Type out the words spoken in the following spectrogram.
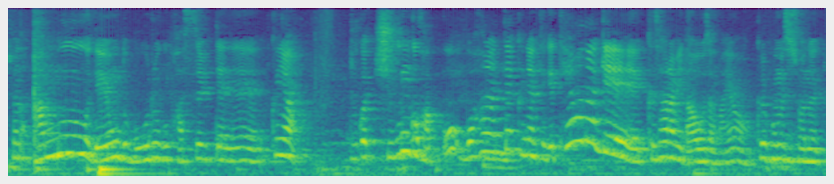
저는 아무 내용도 모르고 봤을 때는 그냥 누가 죽은 것 같고 뭐 하는데 그냥 되게 태연하게 그 사람이 나오잖아요. 그걸 보면서 저는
